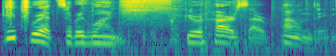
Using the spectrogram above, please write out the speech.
Deep breaths, everyone. Your hearts are pounding.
